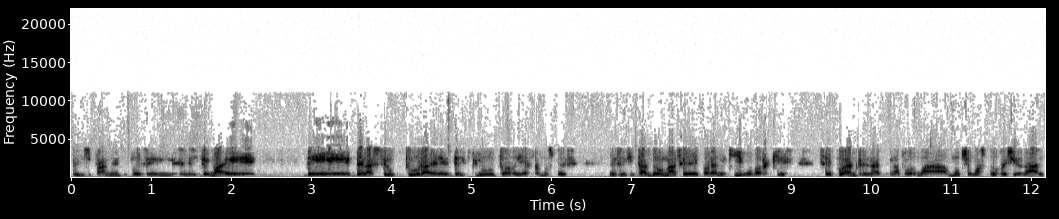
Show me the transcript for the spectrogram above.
principalmente pues en, el tema de, de, la estructura del club. Todavía estamos pues necesitando una sede para el equipo para que se pueda entrenar de una forma mucho más profesional.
